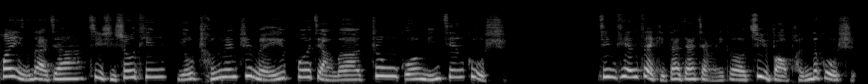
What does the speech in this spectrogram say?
欢迎大家继续收听由成人之美播讲的中国民间故事。今天再给大家讲一个聚宝盆的故事。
